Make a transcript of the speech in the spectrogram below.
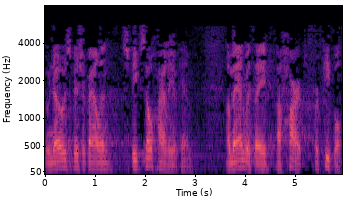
who knows Bishop Alan speaks so highly of him. A man with a, a heart for people.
